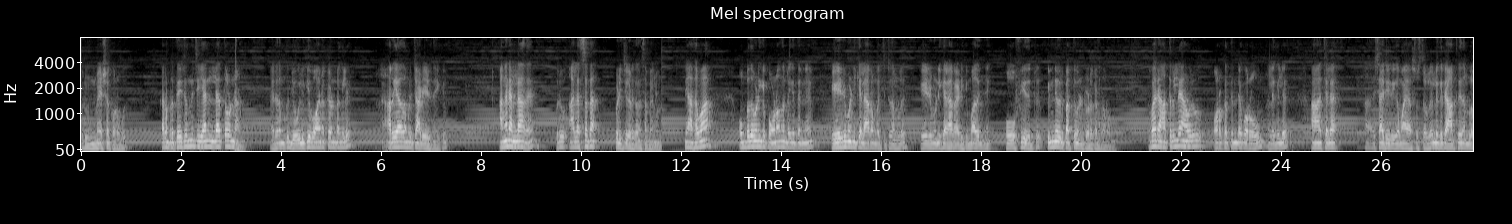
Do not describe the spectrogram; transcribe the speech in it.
ഒരു ഉന്മേഷക്കുറവ്. കാരണം പ്രത്യേകിച്ചൊന്നും ചെയ്യാനില്ലാത്തതുകൊണ്ടാണ്. അതായത് നമുക്ക് ജോലിക്ക് പോകാനൊക്കെ ഉണ്ടെങ്കിൽ അറിയാതെ നമ്മൾ ചാടി എഴുന്നേക്കും അങ്ങനെ അല്ലാതെ ഒരു അലസത പിടിച്ചു കിടക്കുന്ന സമയങ്ങളുണ്ട്. ഇനി അഥവാ ഒമ്പത് മണിക്ക് പോകണമെന്നുണ്ടെങ്കിൽ തന്നെ ഏഴ് മണിക്ക് അലാറം വെച്ചിട്ട് നമ്മൾ ഏഴ് മണിക്ക് അലാറം അടിക്കുമ്പോൾ അത് ഓഫ് ചെയ്തിട്ട് പിന്നെ ഒരു പത്ത് മിനിറ്റ് കൂടെ കിടന്നുറങ്ങും. അപ്പോൾ രാത്രിയിലെ ആ ഒരു ഉറക്കത്തിന്റെ കുറവും അല്ലെങ്കിൽ ആ ചില ശാരീരികമായ അസ്വസ്ഥതകൾ അല്ലെങ്കിൽ രാത്രി നമ്മൾ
